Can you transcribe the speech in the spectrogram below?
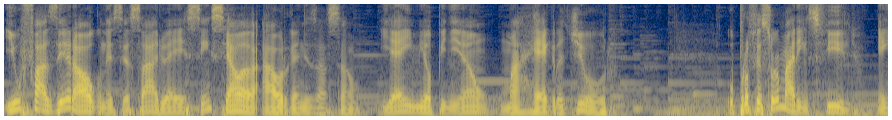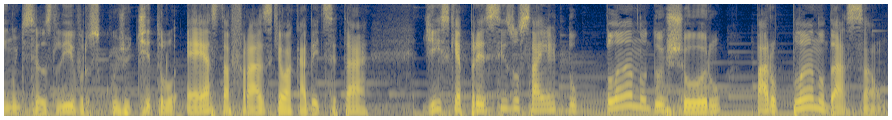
E o fazer algo necessário é essencial à organização e é, em minha opinião, uma regra de ouro. O professor Marins Filho, em um de seus livros, cujo título é esta frase que eu acabei de citar, diz que é preciso sair do plano do choro para o plano da ação.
